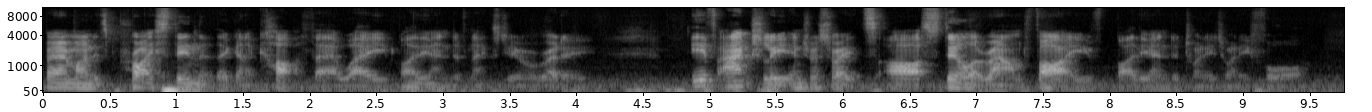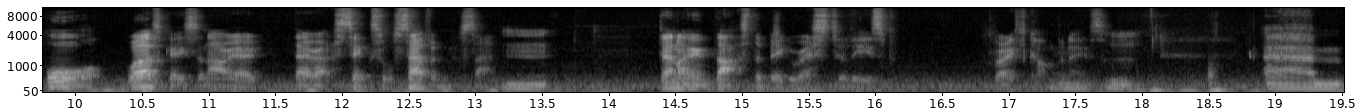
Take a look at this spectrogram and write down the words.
bear in mind it's priced in that they're going to cut a fair way by the end of next year already. If actually interest rates are still around five by the end of 2024, or worst case scenario, they're at six or seven percent, Mm. then I think that's the big risk to these growth companies. Um,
